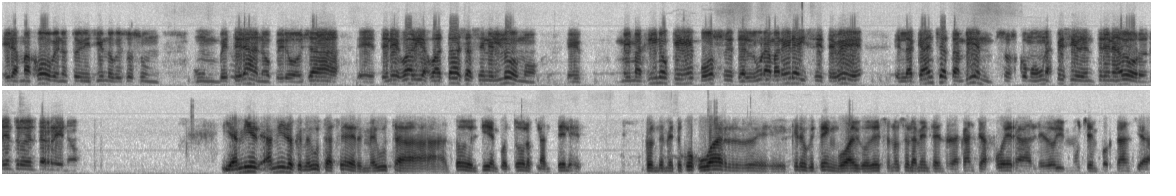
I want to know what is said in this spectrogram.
eras más joven, no estoy diciendo que sos un, un veterano, pero ya eh, tenés varias batallas en el lomo. me imagino que vos de alguna manera y se te ve en la cancha también sos como una especie de entrenador dentro del terreno. Y a mí, a mí lo que me gusta hacer, me gusta todo el tiempo, en todos los planteles donde me tocó jugar, eh, creo que tengo algo de eso, no solamente dentro de la cancha, afuera, le doy mucha importancia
